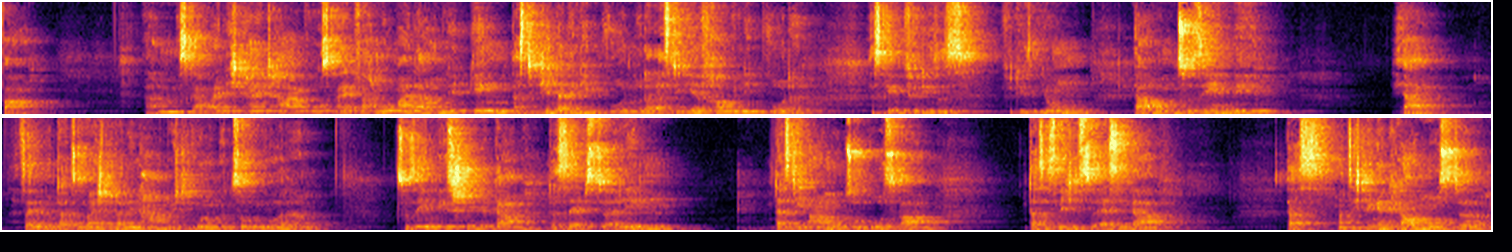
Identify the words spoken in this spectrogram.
war. Ähm, es gab eigentlich keinen Tag, wo es einfach nur mal darum ging, dass die Kinder geliebt wurden oder dass die Ehefrau geliebt wurde. Es ging für, dieses, für diesen Jungen darum zu sehen, wie ja, seine Mutter zum Beispiel an den Haaren durch die Wohnung gezogen wurde, zu sehen, wie es Schläge gab, das selbst zu erleben, dass die Armut so groß war, dass es nichts zu essen gab, dass man sich Dinge klauen musste,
